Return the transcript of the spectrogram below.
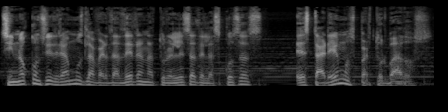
si no consideramos la verdadera naturaleza de las cosas, estaremos perturbados.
